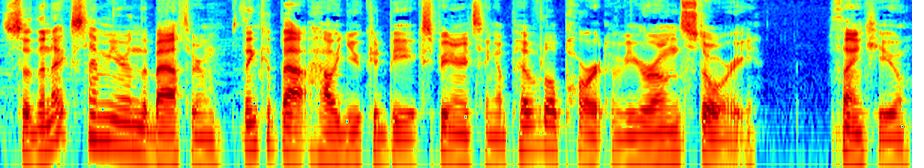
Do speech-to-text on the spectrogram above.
So the next time you're in the bathroom, think about how you could be experiencing a pivotal part of your own story. Thank you.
